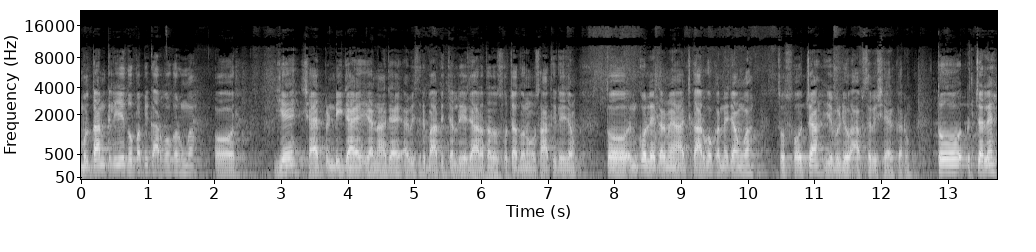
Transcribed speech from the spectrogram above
मुल्तान के लिए दो पपी कार्गो करूँगा और ये शायद पिंडी जाए या ना जाए अभी सिर्फ़ बात चल रही है जा रहा था तो सोचा दोनों को साथ ही ले जाऊँ। तो इनको लेकर मैं आज कार्गो करने जाऊँगा तो सोचा ये वीडियो आपसे भी शेयर करूँ। तो चलें आ,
